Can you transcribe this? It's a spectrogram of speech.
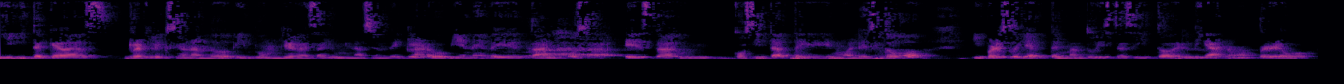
Y, y te quedas reflexionando y boom, llega esa iluminación de, claro, viene de tal cosa, esta cosita te molestó y por eso ya te mantuviste así todo el día, ¿no? Pero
